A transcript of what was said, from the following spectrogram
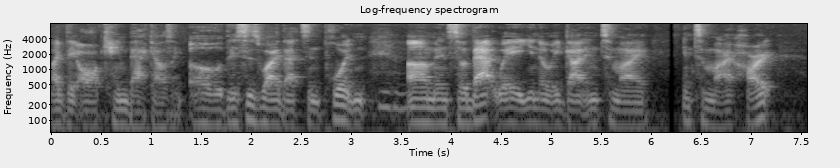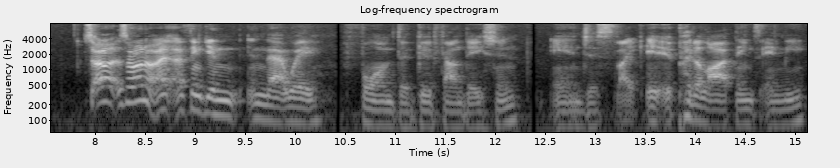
like they all came back. I was like, oh, this is why that's important. Um, and so that way, you know, it got into my into my heart. So, so I don't know. I, I think in in that way formed a good foundation, and just like it, it put a lot of things in me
